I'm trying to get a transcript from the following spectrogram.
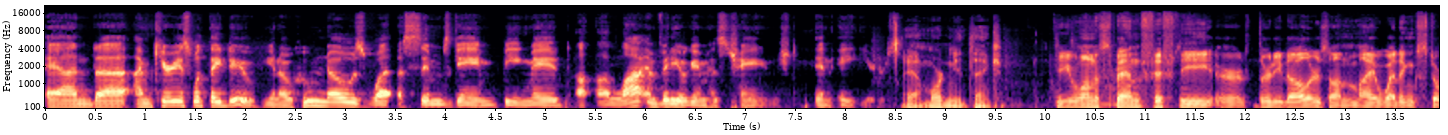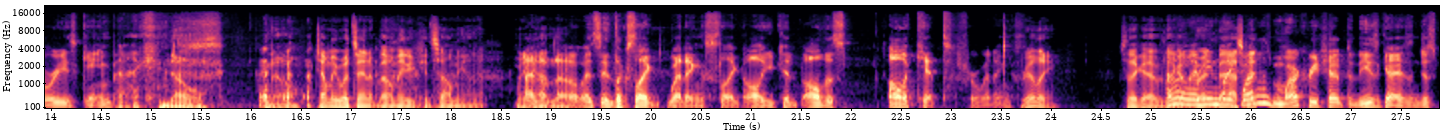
And uh, I'm curious what they do. You know, who knows what a Sims game being made? A, a lot in video game has changed in eight years. Yeah. More than you'd think. Do you want to spend fifty or thirty dollars on my wedding stories game pack? No. No. Tell me what's in it, Bo. Maybe you can sell me on it. What do you I don't there? know. It's, it looks like weddings, like all you could, all this, all the kit for weddings. Really? So like a I like don't a know, bread I mean, like, why does Mark reach out to these guys and just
